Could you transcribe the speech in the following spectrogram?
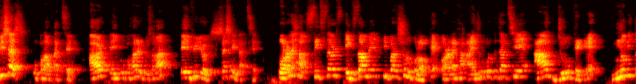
বিশেষ উপহার থাকছে। আর এই উপহারের ঘোষণা এই ভিডিওর শেষেই থাকছে। পড়ালেখা এক্সামের প্রিপারেশন উপলক্ষে পড়ালেখা আয়োজন করতে যাচ্ছে আজ জুন থেকে। নিয়মিত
